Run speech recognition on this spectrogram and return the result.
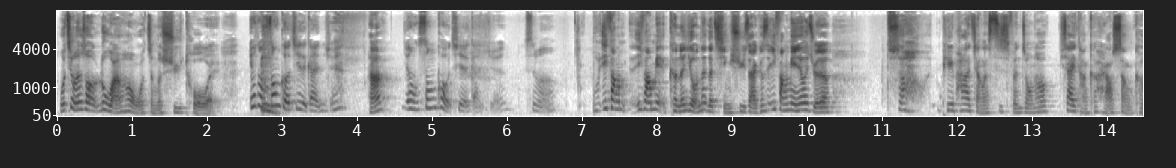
我记得我那时候录完后，我整个虚脱，哎，有种松口气的感觉 啊，有种松口气的感觉是吗？不，一方一方面可能有那个情绪在，可是一方面又会觉得是啊。噼里啪啦讲了四十分钟，然后下一堂课还要上课，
